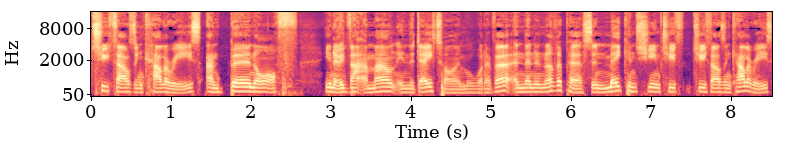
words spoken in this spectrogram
2,000 calories and burn off you know that amount in the daytime or whatever and then another person may consume 2000 calories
